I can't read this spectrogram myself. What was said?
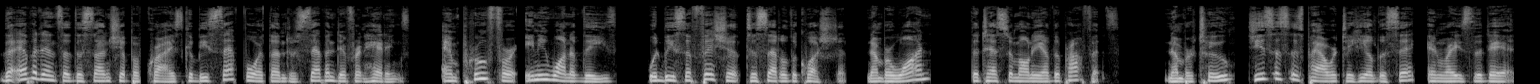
The evidence of the sonship of Christ could be set forth under seven different headings, and proof for any one of these would be sufficient to settle the question. Number one, the testimony of the prophets. Number two, Jesus' power to heal the sick and raise the dead.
